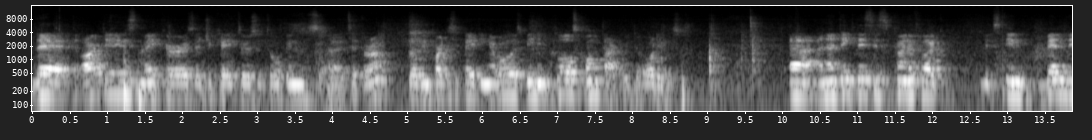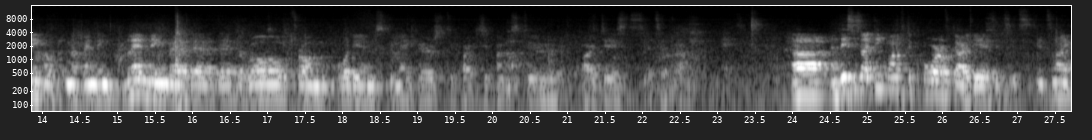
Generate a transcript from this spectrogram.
The, the artists, makers, educators, utopians, uh, etc., who have been participating have always been in close contact with the audience. Uh, and I think this is kind of like it's been bending, or not bending, blending the, the, the, the, role from audience to makers to participants to artists, etc. Uh, and this is, I think, one of the core of the ideas. It's, it's, it's like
